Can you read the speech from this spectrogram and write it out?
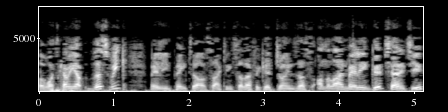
What's coming up this week? Maylene Painter of Cycling South Africa joins us on the line. Maylene, good chatting to you.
